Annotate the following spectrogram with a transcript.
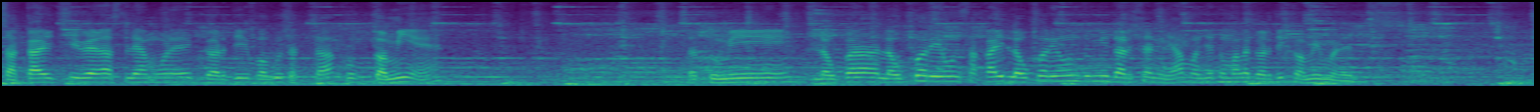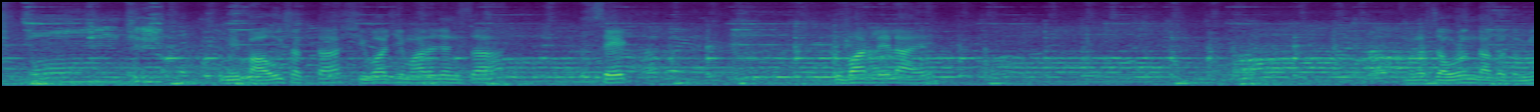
सकाळची वेळ असल्यामुळे गर्दी बघू शकता खूप कमी आहे. तर तुम्ही लवकर लवकर येऊन सकाळी लवकर येऊन तुम्ही दर्शन घ्या म्हणजे तुम्हाला गर्दी कमी मिळेल. तुम्ही पाहू शकता शिवाजी महाराजांचा सेट उभारलेला आहे. मला जवळून दाखवतो मी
